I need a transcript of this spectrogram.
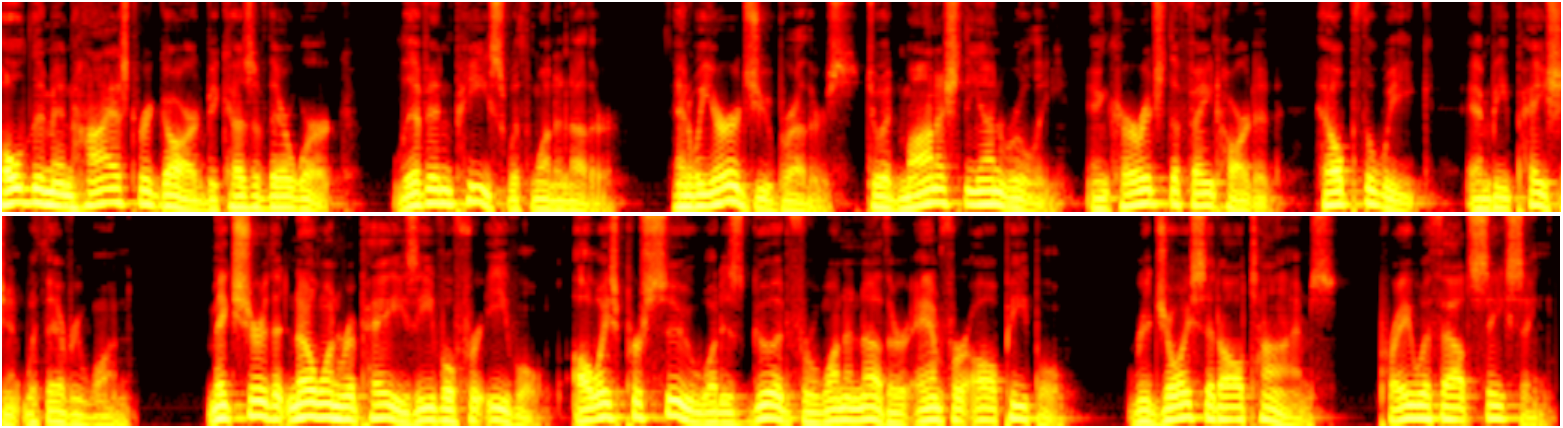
Hold them in highest regard because of their work. Live in peace with one another. And we urge you, brothers, to admonish the unruly, encourage the faint hearted, help the weak, and be patient with everyone. Make sure that no one repays evil for evil. Always pursue what is good for one another and for all people. Rejoice at all times. Pray without ceasing.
